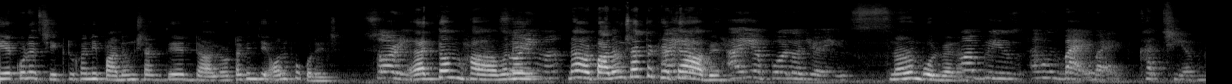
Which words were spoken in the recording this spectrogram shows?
ইয়ে করেছি একটুখানি পালং শাক দিয়ে ডাল ওটা কিন্তু অল্প করেছি। সরি একদম মানে না পালং শাকটা খেতে হবে। আই অ্যাপোলজাইজ নরম বলবে না। প্লিজ বাই বাই খাচ্ছি আমি।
